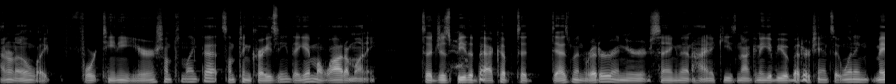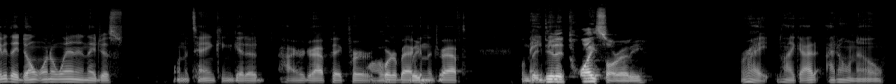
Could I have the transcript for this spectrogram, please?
I don't know, like fourteen a year or something like that. Something crazy. They gave him a lot of money to just be the backup to Desmond Ridder, and you're saying that Heinicke's not going to give you a better chance at winning. Maybe they don't want to win, and they just want to tank and get a higher draft pick for Well, quarterback they- in the draft. They did it twice already. Right. Like I I don't know.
